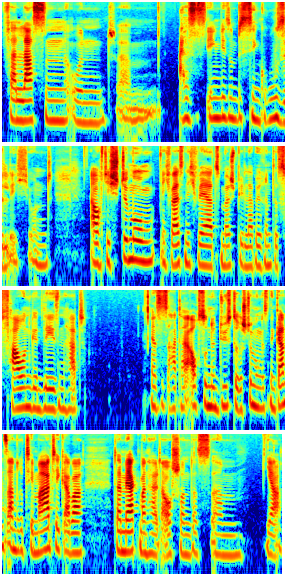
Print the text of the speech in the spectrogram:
verlassen und ähm, alles ist irgendwie so ein bisschen gruselig und auch die Stimmung, ich weiß nicht, wer zum Beispiel Labyrinth des Faun gelesen hat. Es ist, hat ja auch so eine düstere Stimmung, ist eine ganz andere Thematik, aber da merkt man halt auch schon, dass, ähm, ja,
